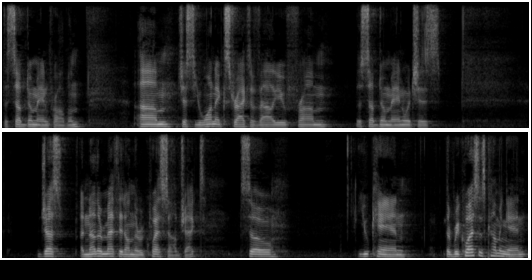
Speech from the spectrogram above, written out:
the subdomain problem. Um, just you want to extract a value from the subdomain, which is just another method on the request object. So you can, the request is coming in,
